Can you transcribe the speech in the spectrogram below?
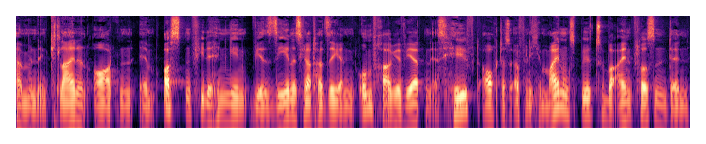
ähm, in kleinen Orten im Osten viele hingehen. Wir sehen es ja tatsächlich an den Umfragewerten. Es hilft auch, das öffentliche Meinungsbild zu beeinflussen, denn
